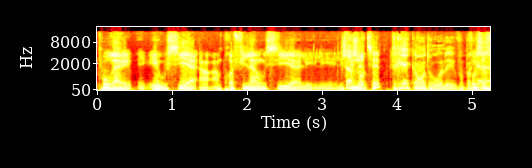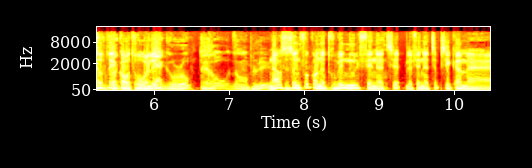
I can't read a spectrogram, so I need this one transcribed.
pour et aussi euh, en, en profilant aussi euh, les, les, les Que ça soit phénotypes. très contrôlé. Faut pas que ça soit très pas- faut contrôlé. Pas grow trop non plus. Non, c'est ça. Une fois qu'on a trouvé, nous, le phénotype, le phénotype, c'est comme euh,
